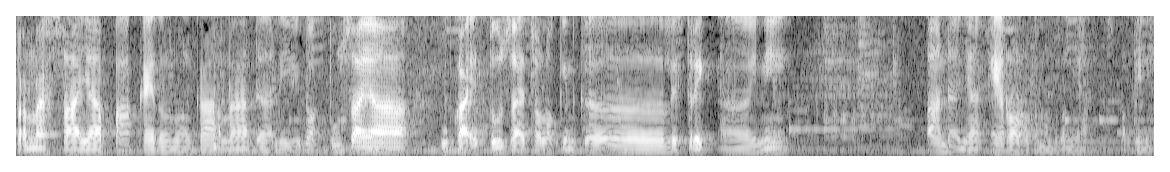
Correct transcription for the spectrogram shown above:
pernah saya pakai, teman-teman. Karena dari waktu saya buka itu saya colokin ke listrik, uh, ini tandanya error, teman-teman ya. Seperti ini.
